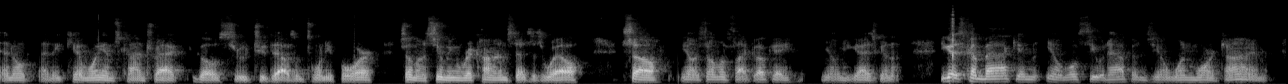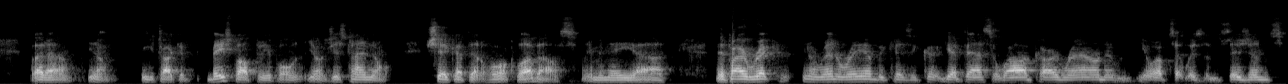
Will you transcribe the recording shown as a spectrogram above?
I know I think Ken Williams' contract goes through 2024, so I'm assuming Rick Hahn's does as well. So you know, it's almost like okay, you know, you guys gonna you guys come back and you know we'll see what happens. You know, one more time. But uh, you know, you talk to baseball people, you know, it's just time to shake up that whole clubhouse. I mean, they uh, they probably Rick, you know, Renteria because he couldn't get past the wild card round and you know upset with some decisions.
